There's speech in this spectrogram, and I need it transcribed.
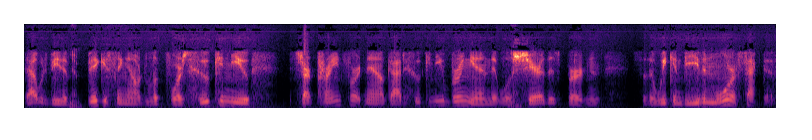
That would be the yep. biggest thing I would look for is who can you start praying for it now, God, who can you bring in that will share this burden so that we can be even more effective?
